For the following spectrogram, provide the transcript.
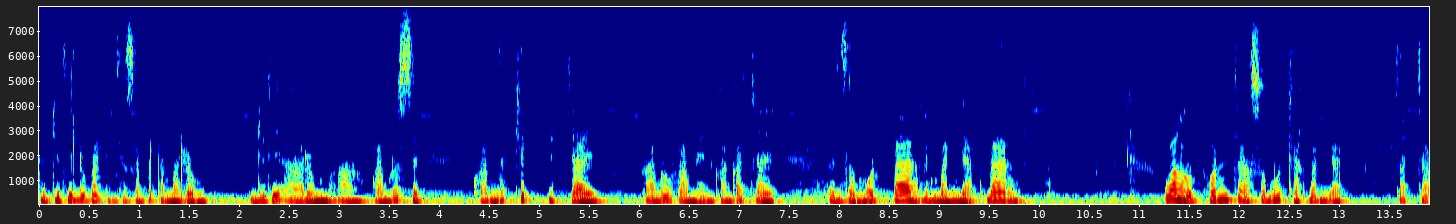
ติดอยู่ที่รูปรสกลิ่นเสียงสัมผัสธรรมารมณ์ติดอยู่ที่อารมณ์ความรู้สึก ความนึกคิดจิตใจ ความรู้ความเห็นความเข้าใจ เป็นสมมุติบ้างเป็นบัญญัติบ้าง ว่างหลุดพ้นจากสมมุติจากบัญญัติสัจจะ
